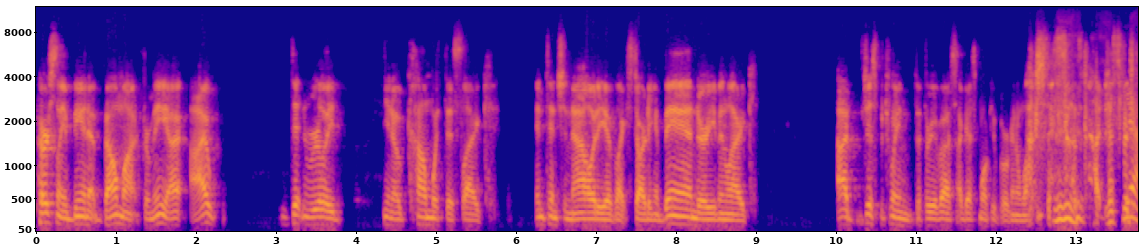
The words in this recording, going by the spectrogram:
personally, being at Belmont for me, I I didn't really you know come with this like intentionality of like starting a band or even like I just between the three of us, I guess more people are going to watch this. So it's not just between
